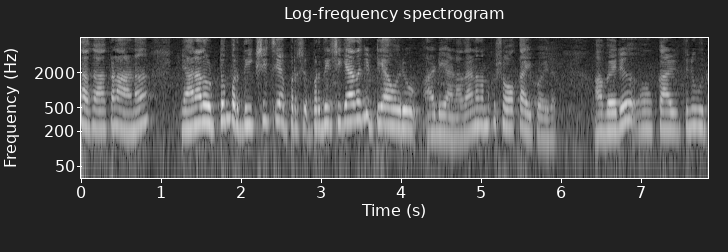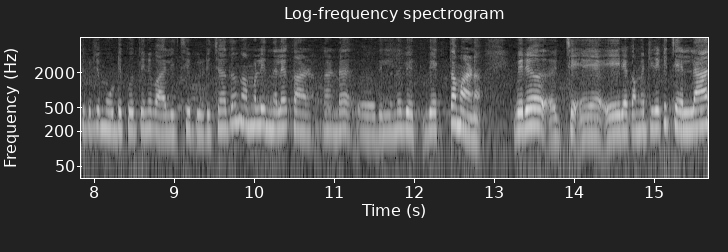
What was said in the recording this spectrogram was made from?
സഖാക്കളാണ്. ഞാനത് ഒട്ടും പ്രതീക്ഷിച്ച പ്രതീക്ഷിക്കാതെ കിട്ടിയ ഒരു അടിയാണ്. അതാണ് നമുക്ക് ഷോക്കായി പോയത്. അവർ കഴുത്തിന് കുത്തിപ്പിടിച്ച് മൂടിക്കുത്തിന് വലിച്ച് പിടിച്ച് അത് നമ്മൾ ഇന്നലെ കണ്ട ഇതിൽ നിന്ന് വ്യക്തമാണ്. ഇവർ ഏരിയ കമ്മിറ്റിയിലേക്ക് ചെല്ലാൻ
